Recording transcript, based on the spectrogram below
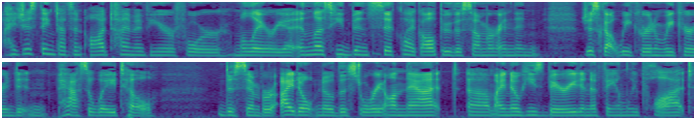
I just think that's an odd time of year for malaria, unless he'd been sick like all through the summer and then just got weaker and weaker and didn't pass away till December. I don't know the story on that. Um, I know he's buried in a family plot,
